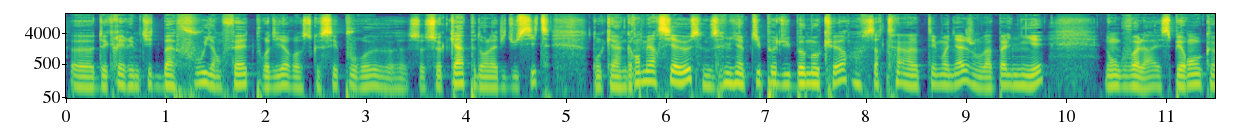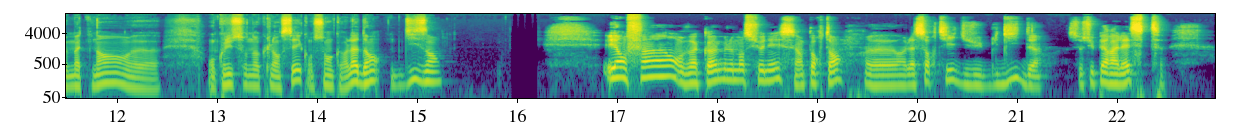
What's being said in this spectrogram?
euh, d'écrire une petite bafouille en fait pour dire ce que c'est pour eux, ce, cap dans la vie du site. Donc un grand merci à eux, ça nous a mis un petit peu du baume au cœur, certains témoignages, on va pas le nier. Donc voilà, espérons que maintenant on continue sur notre lancée et qu'on soit encore là dans 10 ans. Et enfin, on va quand même le mentionner, c'est important, euh, la sortie du guide, ce super à l'est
